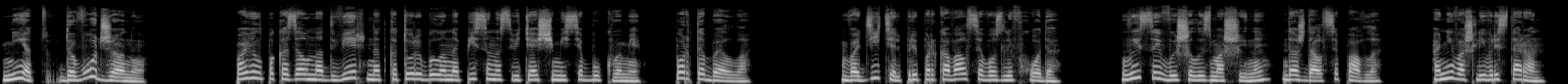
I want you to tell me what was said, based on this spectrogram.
«Нет, да вот же оно!» Павел показал на дверь, над которой было написано светящимися буквами «Портабелла». Водитель припарковался возле входа. Лысый вышел из машины, дождался Павла. Они вошли в ресторан.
